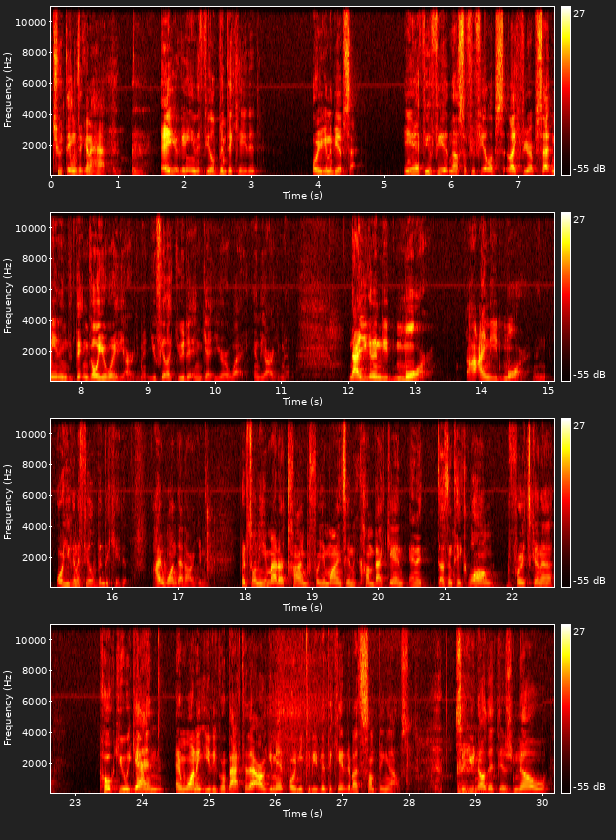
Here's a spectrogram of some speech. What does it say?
two things are going to happen. A, you're going to either feel vindicated or you're going to be upset. Even if you feel, now, so if you feel upset, like if you're upset, meaning it didn't go your way, the argument, you feel like you didn't get your way in the argument. Now you're going to need more I need more. Or you're going to feel vindicated. I won that argument. But it's only a matter of time before your mind's going to come back in, and it doesn't take long before it's going to poke you again and want to either go back to that argument or need to be vindicated about something else. So you know that there's no,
